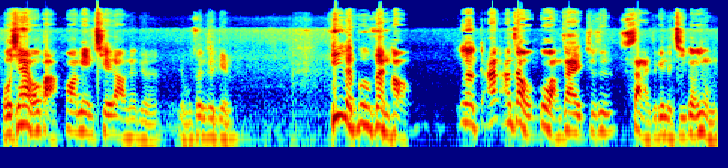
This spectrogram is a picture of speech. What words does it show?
我现在我把画面切到那个永春这边，第一个部分哈。因为按按照我过往在就是上海这边的机构，因为我们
